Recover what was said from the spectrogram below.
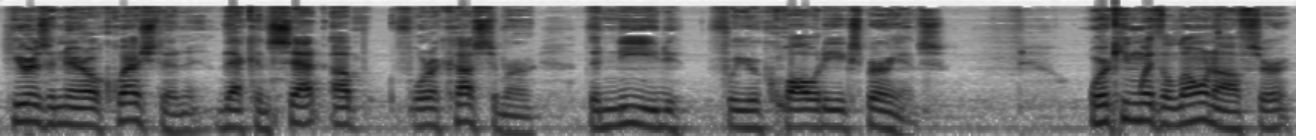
Here is a narrow question that can set up for a customer the need for your quality experience. Working with a loan officer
